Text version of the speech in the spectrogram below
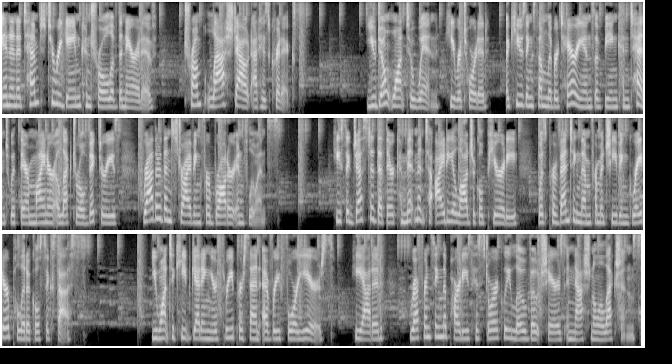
In an attempt to regain control of the narrative, Trump lashed out at his critics. You don't want to win, he retorted, accusing some libertarians of being content with their minor electoral victories rather than striving for broader influence. He suggested that their commitment to ideological purity was preventing them from achieving greater political success. You want to keep getting your 3% every four years, he added, referencing the party's historically low vote shares in national elections.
